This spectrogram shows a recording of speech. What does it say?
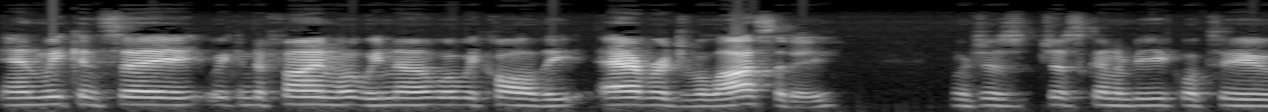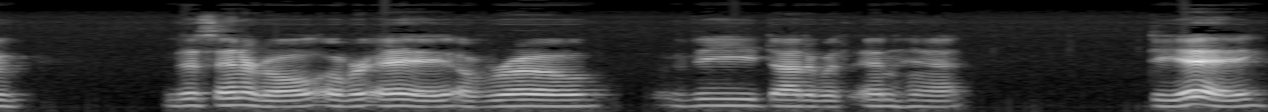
and we can say we can define what we know what we call the average velocity, which is just going to be equal to this integral over a of rho v dotted with n hat dA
